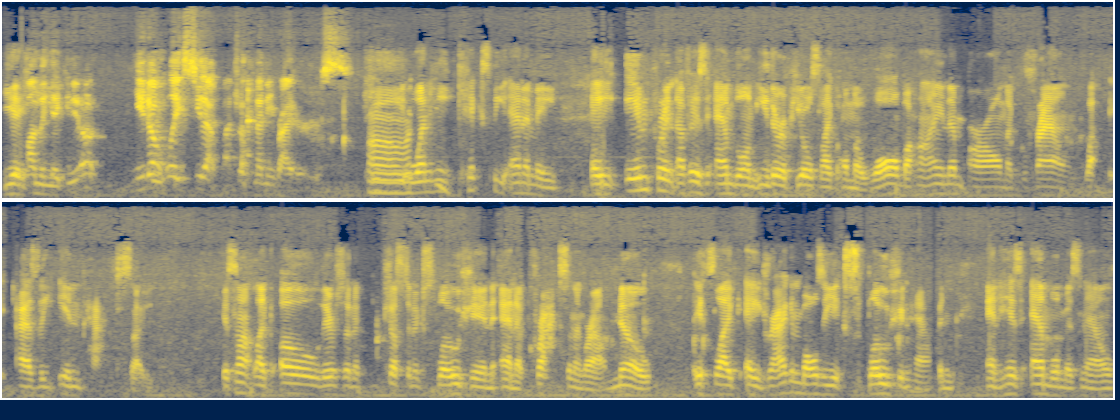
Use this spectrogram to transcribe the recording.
yeah, on the kick. And you don't you don't really see that much with many riders. he, Um, when he kicks the enemy, a imprint of his emblem either appears like on the wall behind him or on the ground like, as the impact site. It's not like oh, there's an just an explosion and a cracks in the ground. No, it's like a Dragon Ball Z explosion happened, and his emblem is now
